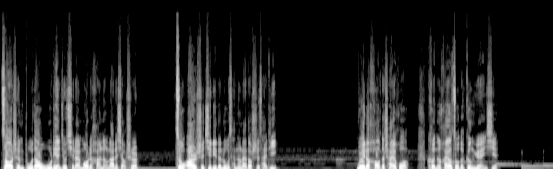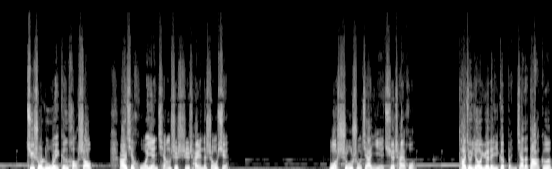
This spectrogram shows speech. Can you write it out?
早晨不到五点就起来，冒着寒冷拉着小车，走二十几里的路才能来到石材地。为了好的柴火，可能还要走得更远一些。据说芦苇根好烧，而且火焰强是拾柴人的首选。我叔叔家也缺柴火，他就邀约了一个本家的大哥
